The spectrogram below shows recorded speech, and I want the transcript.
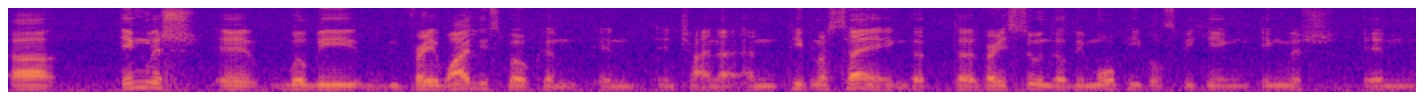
Uh, English uh, will be very widely spoken in, in China, and people are saying that uh, very soon there'll be more people speaking English in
